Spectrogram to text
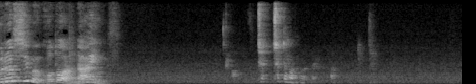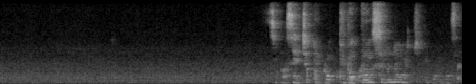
苦しむことはないんです。ちょちょっと待ってください。すいません。ちょっと録録音するのをちょっとごめんなさい。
